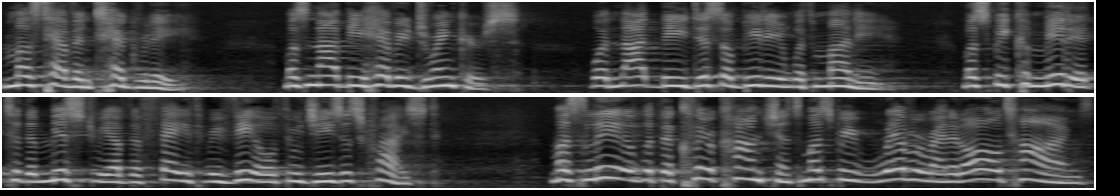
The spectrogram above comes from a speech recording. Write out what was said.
must have integrity must not be heavy drinkers, would not be disobedient with money, must be committed to the mystery of the faith revealed through Jesus Christ, must live with a clear conscience, must be reverent at all times,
